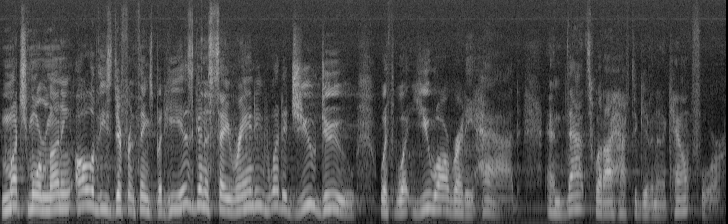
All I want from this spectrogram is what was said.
much more money, all of these different things. But he is going to say, Randy, what did you do with what you already had? And that's what I have to give an account for.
